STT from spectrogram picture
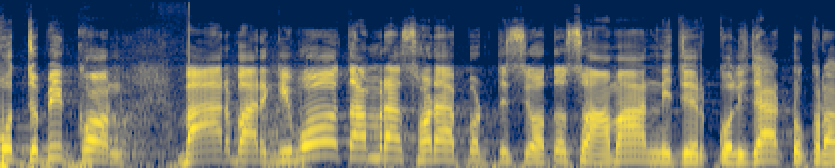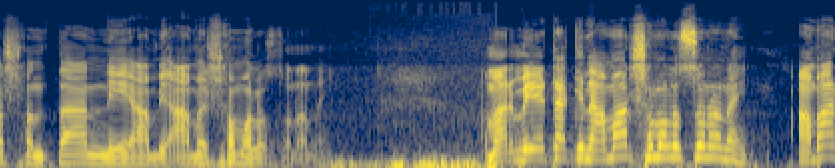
পর্যবেক্ষণ, বারবার গিবত আমরা ছড়া পড়তেছি, অথচ আমার নিজের কলিজা টুকরা সন্তান নিয়ে আমি, আমার সমালোচনা নাই। আমার মেয়েটা কিনা আমার সমালোচনা নাই? আমার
